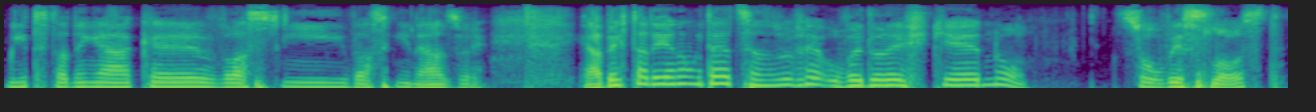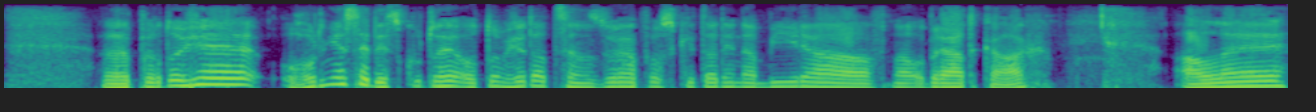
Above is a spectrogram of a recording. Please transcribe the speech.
mít tady nějaké vlastní, vlastní názory. Já bych tady jenom k té cenzuře uvedl ještě jednu souvislost, eh, protože hodně se diskutuje o tom, že ta cenzura prostě tady nabírá na obrátkách, ale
